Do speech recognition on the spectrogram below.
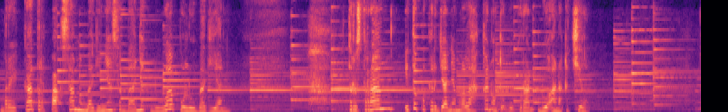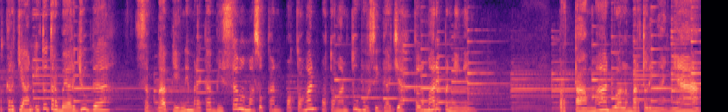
Mereka terpaksa membaginya sebanyak 20 bagian Terus terang, itu pekerjaan yang melelahkan untuk ukuran dua anak kecil. Pekerjaan itu terbayar juga, sebab kini mereka bisa memasukkan potongan-potongan tubuh si gajah ke lemari pendingin. Pertama dua lembar telinganya,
